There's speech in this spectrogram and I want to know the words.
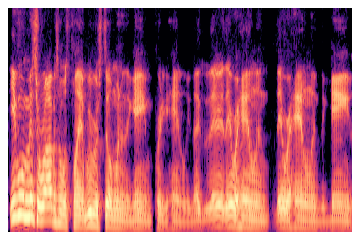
even when Mitchell Robinson was playing, we were still winning the game pretty handily. Like they they were handling they were handling the game.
